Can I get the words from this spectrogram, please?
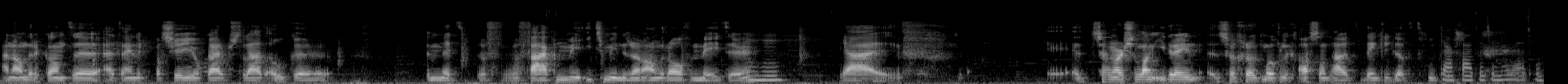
aan de andere kant, eh, uiteindelijk passeer je elkaar op straat ook eh, met vaak iets minder dan anderhalve meter. Mhm. Ja, het- zeg maar, zolang iedereen zo groot mogelijk afstand houdt, denk ik dat het goed Daar is. gaat het inderdaad om.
